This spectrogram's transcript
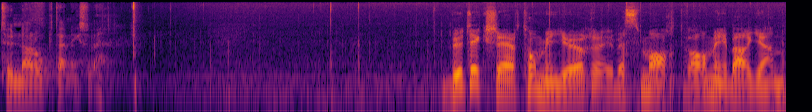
tynnere opptenningsved. Butikksjef Tommy Gjørøy ved Smart Varme i Bergen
